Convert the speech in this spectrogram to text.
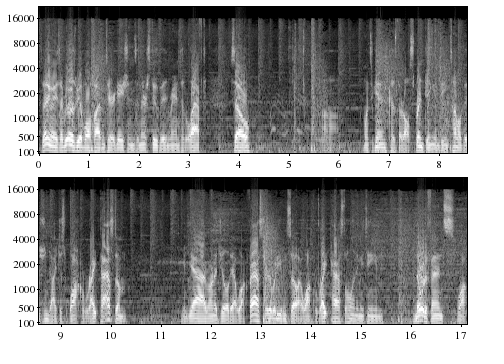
So anyways, I realized we have all five interrogations, and they're stupid and ran to the left. So, um, once again, because they're all sprinting and being tunnel visioned, I just walk right past them. I mean, yeah, I run agility, I walk faster, but even so, I walk right past the whole enemy team. No defense, walk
